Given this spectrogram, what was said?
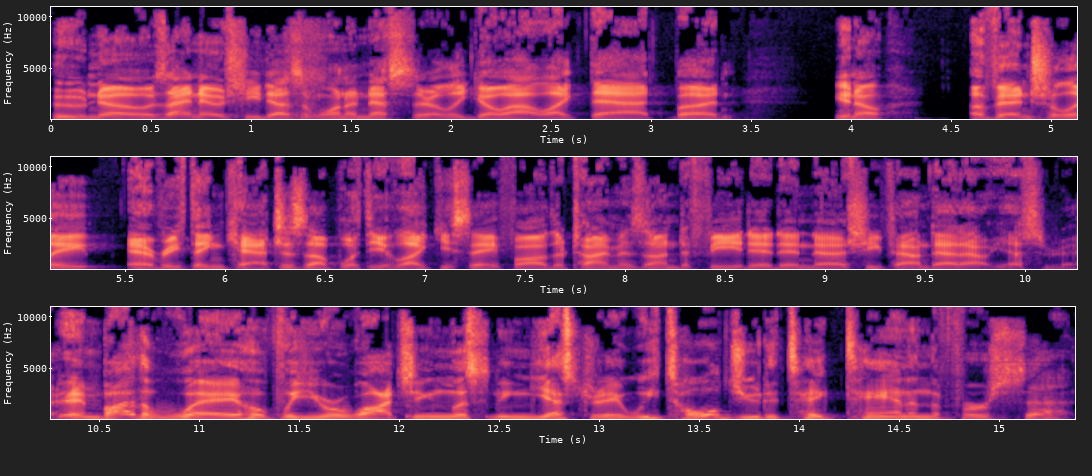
Who knows? I know she doesn't want to necessarily go out like that, but you know. Eventually, everything catches up with you. Like you say, Father Time is undefeated, and uh, she found that out yesterday. And by the way, hopefully you were watching, listening yesterday. We told you to take Tan in the first set.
